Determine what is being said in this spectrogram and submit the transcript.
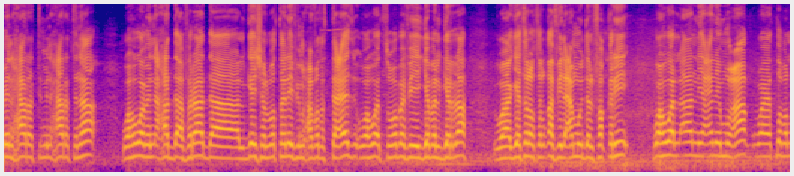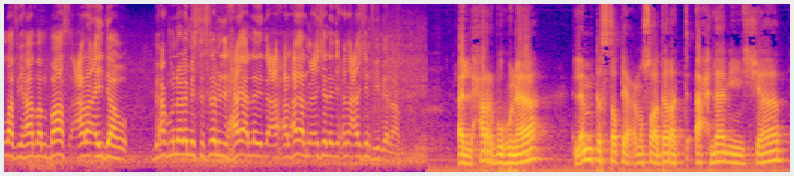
من حارة من حارتنا وهو من أحد أفراد الجيش الوطني في محافظة تعز وهو تصوب في جبل قره وقتله طلقه في العمود الفقري وهو الآن يعني معاق ويطلب الله في هذا الباص على ايداه بحكم أنه لم يستسلم للحياة الحياة المعيشه التي إحنا عايشين فيها الان. الحرب هنا لم تستطع مصادرة أحلام شاب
